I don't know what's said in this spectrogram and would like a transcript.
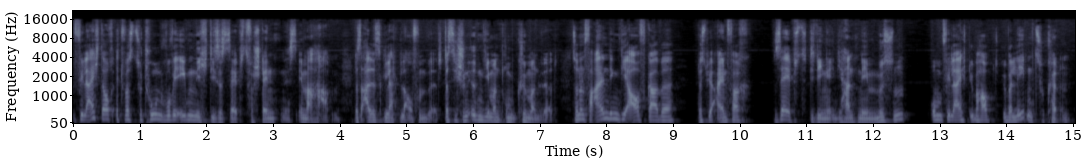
Vielleicht auch etwas zu tun, wo wir eben nicht dieses Selbstverständnis immer haben, dass alles glatt laufen wird, dass sich schon irgendjemand drum kümmern wird, sondern vor allen Dingen die Aufgabe, dass wir einfach selbst die Dinge in die Hand nehmen müssen, um vielleicht überhaupt überleben zu können.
